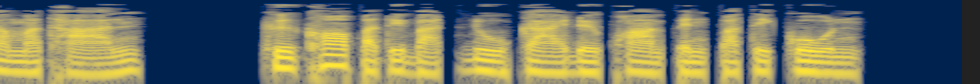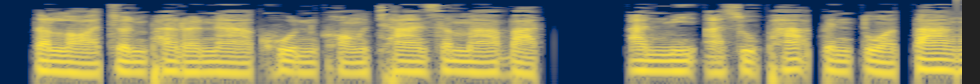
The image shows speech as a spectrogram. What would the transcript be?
กรรมฐาน คือข้อปฏิบัติดูกายโดยความเป็นปฏิกูล ตลอดจนพารณาคุณของฌานสมาบัติ อันมีอสุภะเป็นตัวตั้ง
